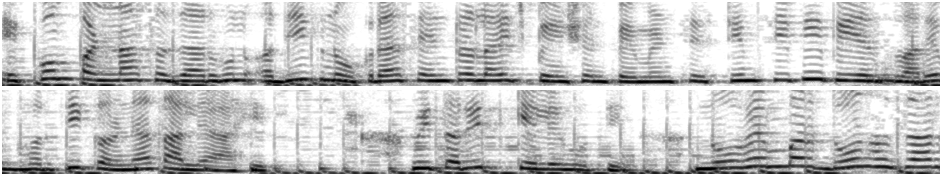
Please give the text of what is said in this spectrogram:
एकोणपन्नास हजारहून अधिक नोकऱ्या सेंट्रलाइज पेन्शन पेमेंट सिस्टीम सीपीपीएसद्वारे भरती करण्यात आल्या आहेत. वितरित केले होते. नोव्हेंबर दोन हजार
